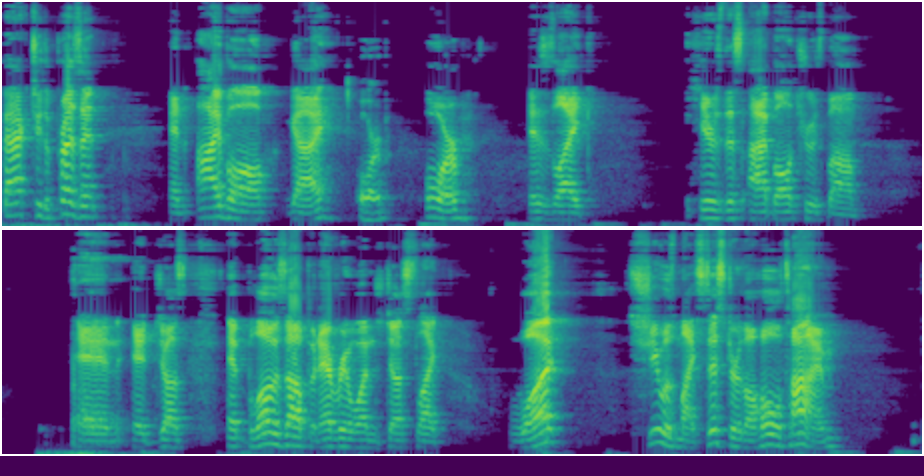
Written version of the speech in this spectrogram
back to the present, an eyeball guy, Orb. Orb, is like, "Here's this eyeball truth bomb." and it just it blows up and everyone's just like what she was my sister the whole time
